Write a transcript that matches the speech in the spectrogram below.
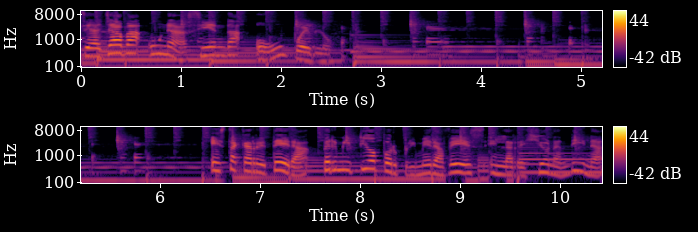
se hallaba una hacienda o un pueblo. Esta carretera permitió por primera vez en la región andina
